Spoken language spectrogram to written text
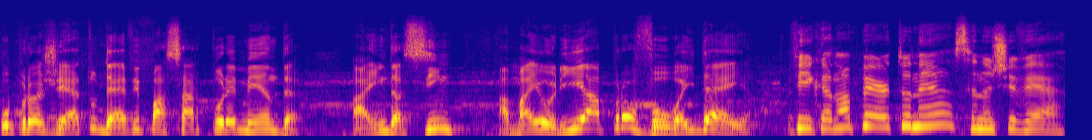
o projeto deve passar por emenda. Ainda assim, a maioria aprovou a ideia. Fica no aperto, né? Se não tiver.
